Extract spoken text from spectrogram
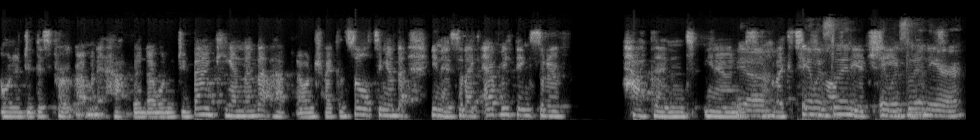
I want to do this program and it happened. I want to do banking and then that happened. I want to try consulting and that, you know, so like everything sort of happened, you know, and yeah. sort of like it was, lin- it was linear.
